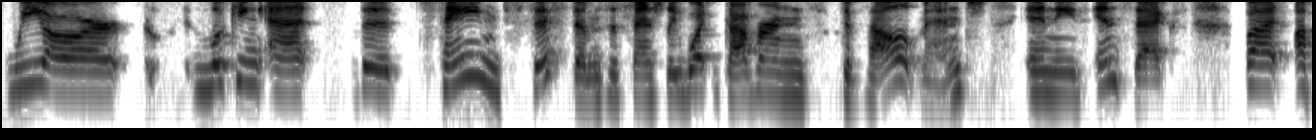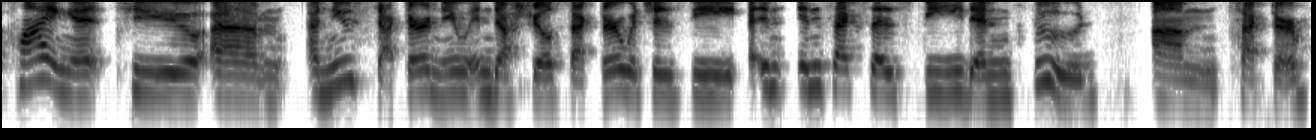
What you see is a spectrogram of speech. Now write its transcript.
we are looking at the same systems essentially what governs development in these insects but applying it to um, a new sector a new industrial sector which is the in- insects as feed and food um, sector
